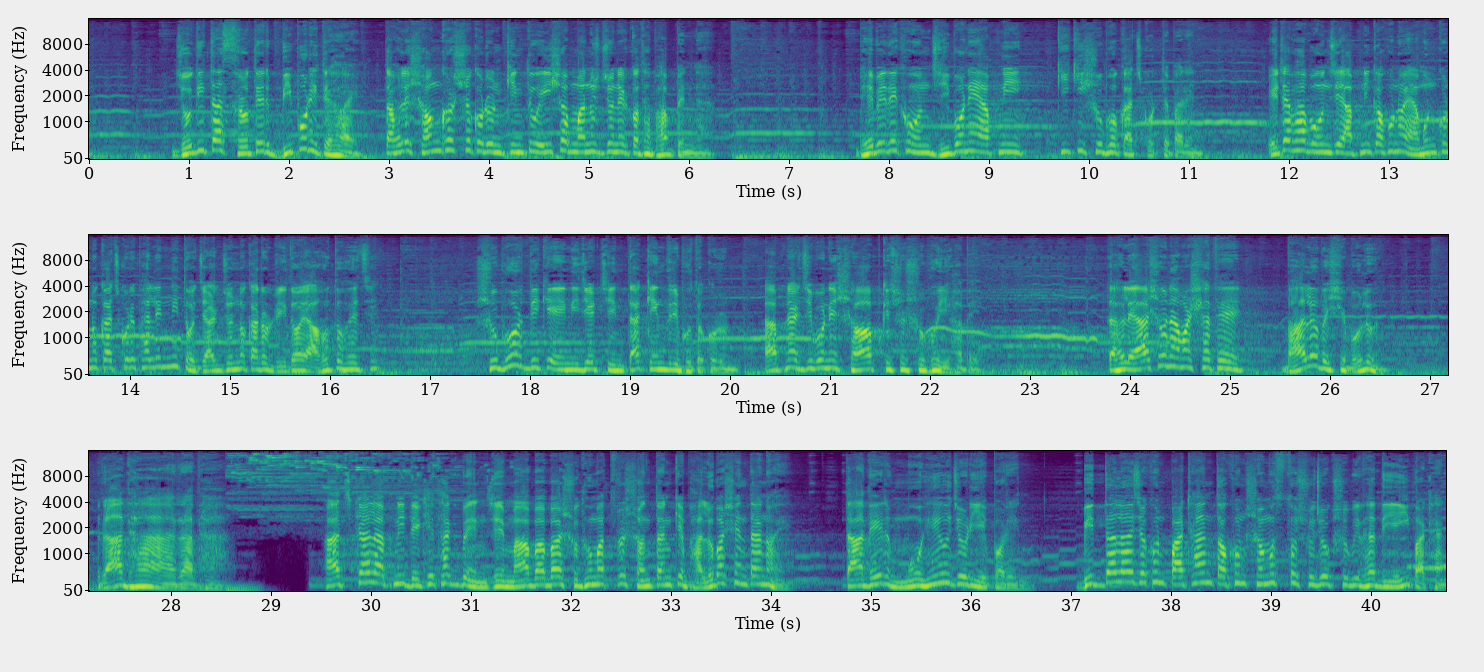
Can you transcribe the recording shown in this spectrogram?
যদি তা স্রোতের বিপরীতে হয়, তাহলে সংঘর্ষ করুন, কিন্তু এইসব মানুষজনের কথা ভাববেন না। ভেবে দেখুন জীবনে আপনি কি কি শুভ কাজ করতে পারেন। এটা ভাবুন যে আপনি কখনো এমন কোনো কাজ করে ফেলেননি তো যার জন্য কারোর হৃদয় আহত হয়েছে? শুভর দিকে নিজের চিন্তা কেন্দ্রীভূত করুন। আপনার জীবনে সব কিছু শুভই হবে। তাহলে আসুন আমার সাথে ভালোবেসে বলুন, রাধা রাধা। আজকাল আপনি দেখে থাকবেন যে মা বাবা শুধুমাত্র সন্তানকে ভালোবাসেন তা নয়, তাদের মোহেও জড়িয়ে পড়েন। বিদ্যালয় যখন পাঠান, তখন সমস্ত সুযোগ সুবিধা দিয়েই পাঠান।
